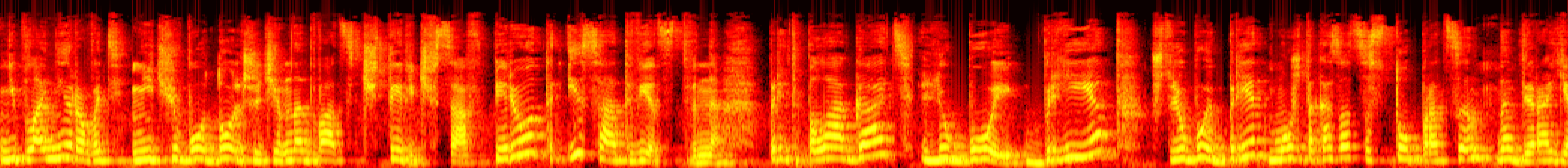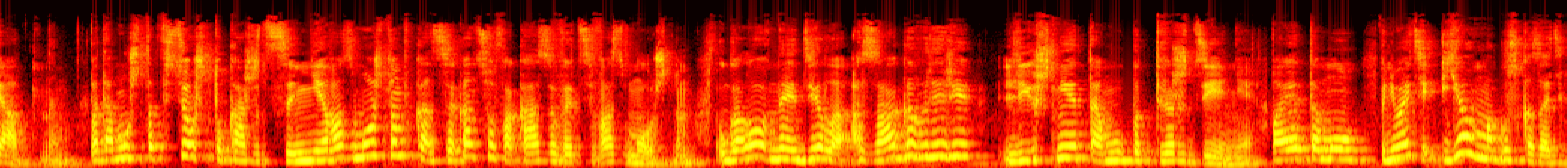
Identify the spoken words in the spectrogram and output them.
не планировать ничего дольше, чем на 24 часа вперед и, соответственно, предполагать любой бред, что любой бред может оказаться стопроцентно вероятным. Потому что все, что кажется невозможным, в конце концов оказывается возможным. Уголовное дело о заговоре – лишнее тому подтверждение. Поэтому, понимаете, я вам могу сказать,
